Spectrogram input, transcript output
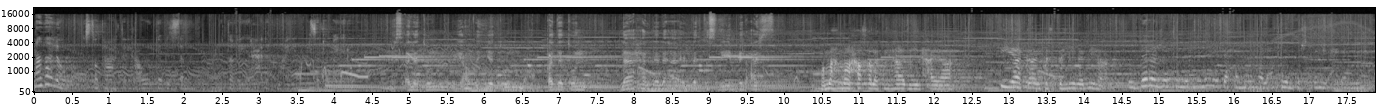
ماذا لو استطعت العودة بالزمن؟ وتغيير حدث معين ستغيره؟ مسألة رياضية معقدة لا حل لها إلا التسليم بالعجز ومهما حصل في هذه الحياة إياك أن تستهين بها. بالدرجة التي لا يتحملها العقل البشري أحيانا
